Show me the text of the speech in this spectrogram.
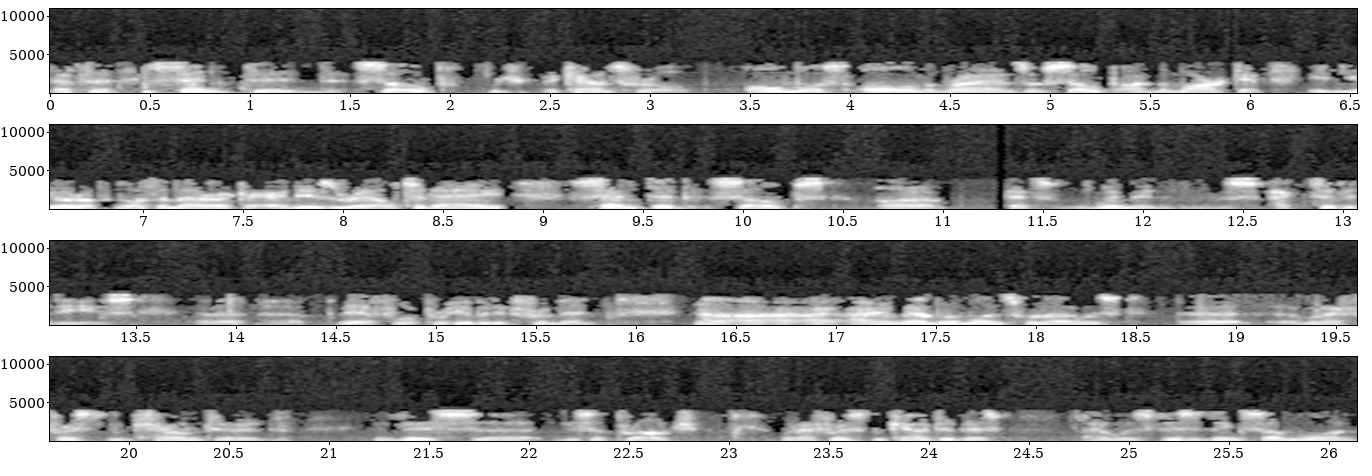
that's a scented soap, which accounts for almost all the brands of soap on the market in Europe, North America, and Israel today. Scented soaps are that's women's activities, uh, uh, therefore prohibited for men. Now, I, I, remember once when I was uh, when I first encountered this uh, this approach. When I first encountered this, I was visiting someone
